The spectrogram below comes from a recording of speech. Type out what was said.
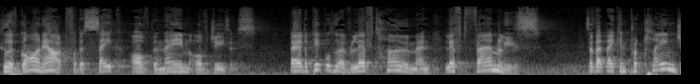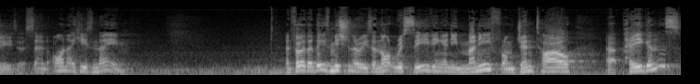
who have gone out for the sake of the name of Jesus. They are the people who have left home and left families so that they can proclaim Jesus and honor his name. And further, these missionaries are not receiving any money from Gentile uh, pagans,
